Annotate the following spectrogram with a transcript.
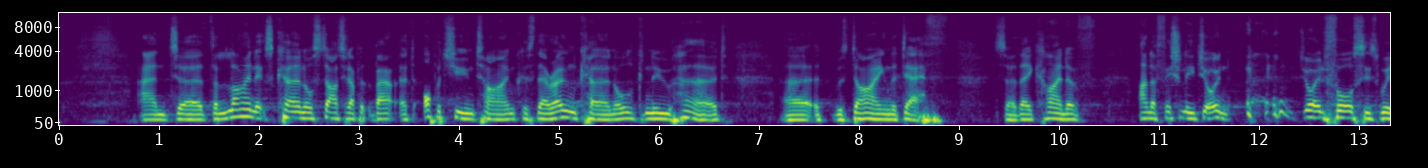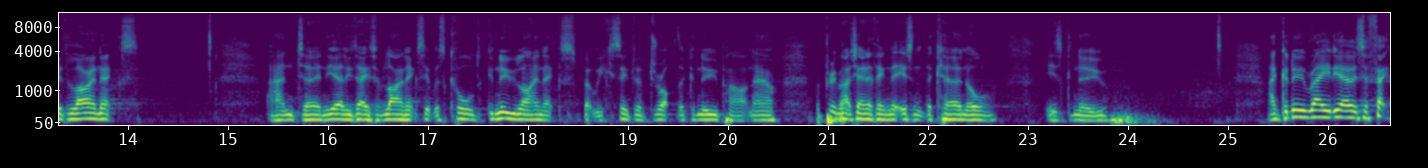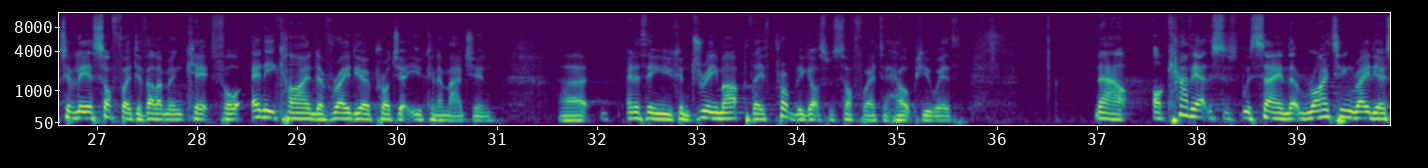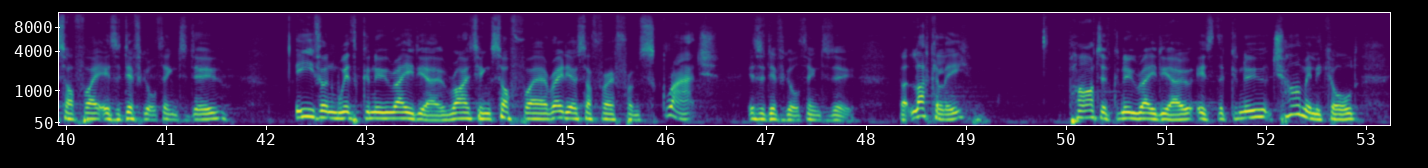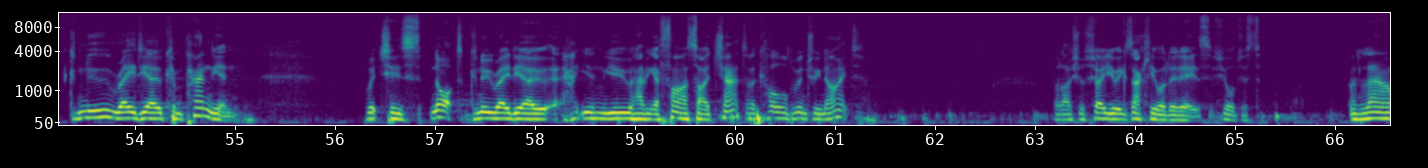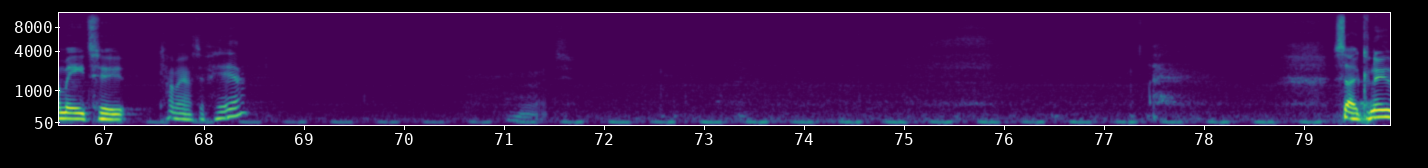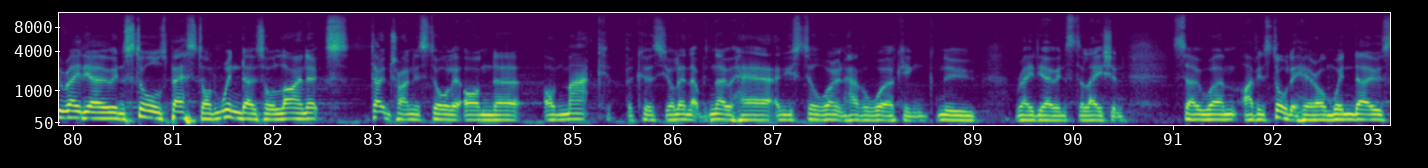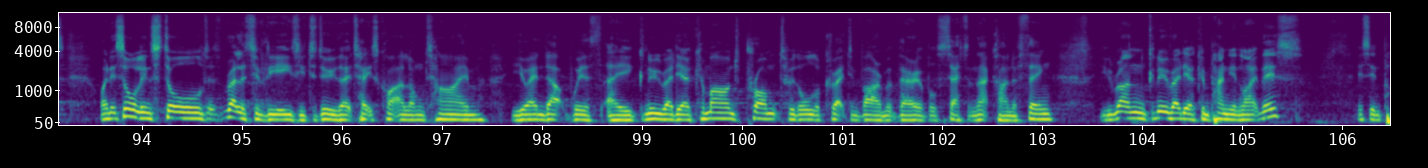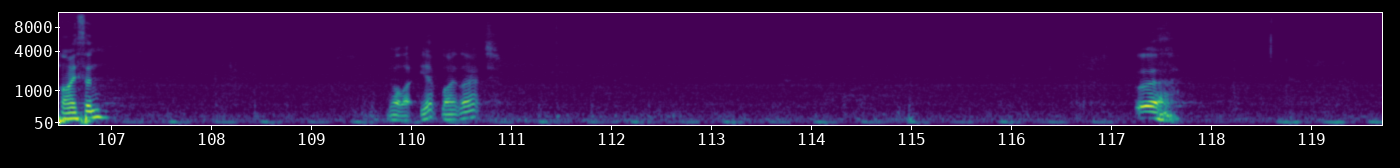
And uh, the Linux kernel started up at about an opportune time because their own kernel, GNU Hurd, uh, was dying the death. So they kind of unofficially joined, joined forces with Linux. And uh, in the early days of Linux, it was called GNU Linux, but we seem to have dropped the GNU part now. But pretty much anything that isn't the kernel is GNU. And GNU Radio is effectively a software development kit for any kind of radio project you can imagine. Uh, anything you can dream up, they've probably got some software to help you with. Now, I'll caveat this with saying that writing radio software is a difficult thing to do. Even with GNU Radio, writing software, radio software from scratch is a difficult thing to do. But luckily, part of GNU Radio is the GNU, charmingly called GNU Radio Companion, which is not GNU Radio you having a fireside chat on a cold wintry night, but I shall show you exactly what it is if you'll just allow me to come out of here. So GNU Radio installs best on Windows or Linux. Don't try and install it on, uh, on Mac because you'll end up with no hair and you still won't have a working GNU radio installation. So um, I've installed it here on Windows. When it's all installed, it's relatively easy to do, though it takes quite a long time. You end up with a GNU Radio command prompt with all the correct environment variables set and that kind of thing. You run GNU Radio Companion like this. It's in Python. Not like, yep, like that. Ugh.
